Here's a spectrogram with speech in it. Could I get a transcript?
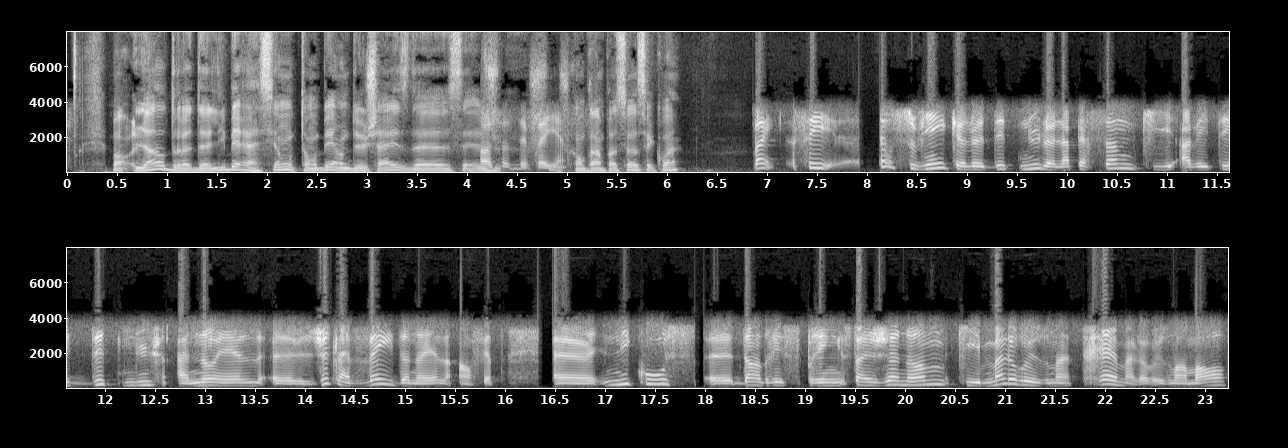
Bon, l'ordre de libération tombé en deux chaises de. Ah, ça, c'est effrayant. Je comprends pas ça. C'est quoi? Ben, c'est on se souvient que le détenu, la personne qui avait été détenue à Noël, euh, juste la veille de Noël, en fait, euh, euh, d'André Spring, c'est un jeune homme qui est malheureusement, très malheureusement mort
